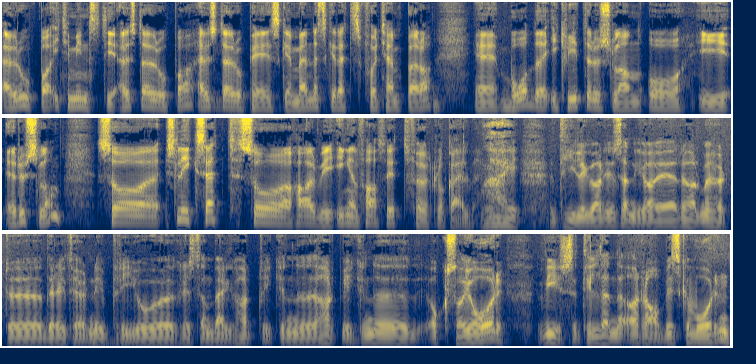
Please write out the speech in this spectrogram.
Europa, ikke minst i Øst-Europa. Østeuropeiske menneskerettsforkjempere, eh, både i Hviterussland og i Russland. Så slik sett så har vi ingen fasit før klokka 11. Nei, tidligere i sendinga har vi hørt eh, direktøren i Prio, Christian Berg Hartviken, Hartviken eh, også i år vise til den arabiske våren.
